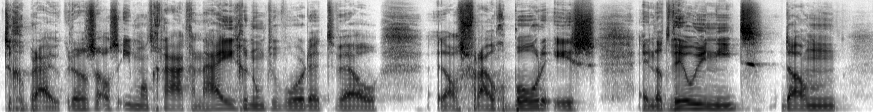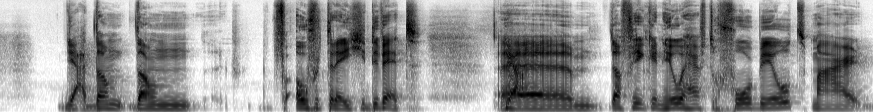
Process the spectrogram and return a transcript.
te gebruiken. Dus als iemand graag een hij genoemd wil worden, terwijl als vrouw geboren is en dat wil je niet, dan, ja, dan, dan overtreed je de wet. Ja. Ehm, dat vind ik een heel heftig voorbeeld, maar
